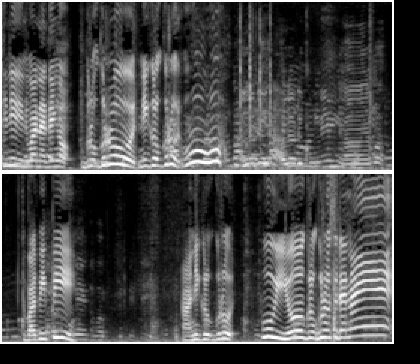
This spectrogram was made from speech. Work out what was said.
Sini ni Wan nak tengok. Gerut-gerut. Ni gerut-gerut. Uh. Kalau dia kalau dia kuning, apa? Tebal pipi. Ah ni gerut-gerut. Fuyo, gerut-gerut sudah naik.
